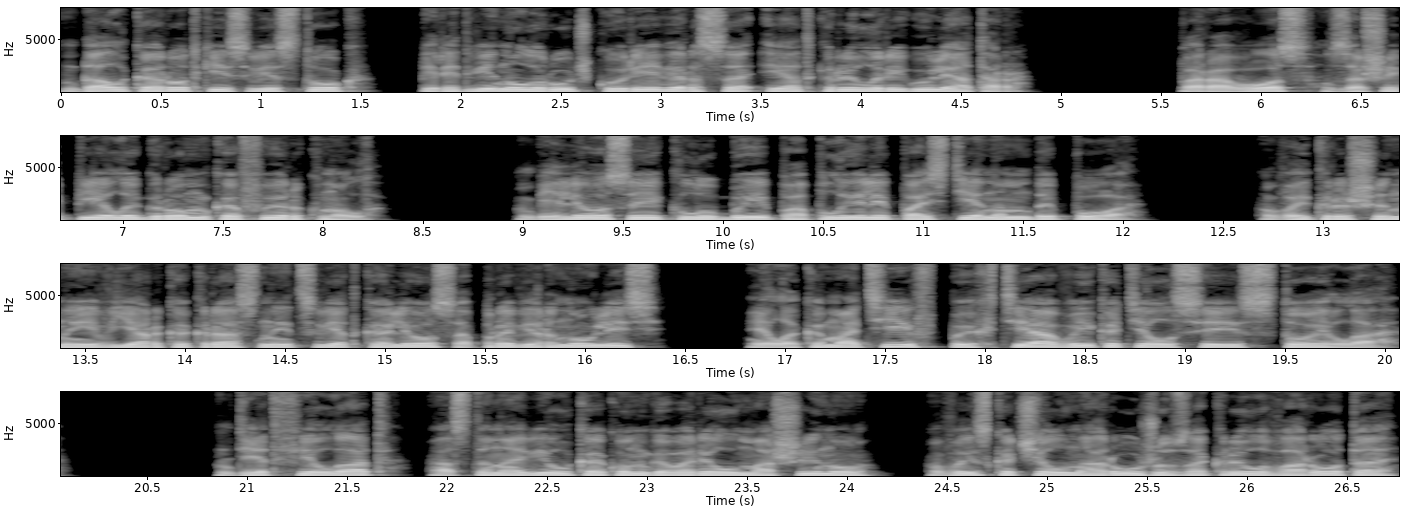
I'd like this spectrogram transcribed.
дал короткий свисток, передвинул ручку реверса и открыл регулятор. Паровоз зашипел и громко фыркнул. Белесые клубы поплыли по стенам депо. Выкрашенные в ярко-красный цвет колеса провернулись, и локомотив, пыхтя, выкатился из стойла. Дед Филат остановил, как он говорил, машину, выскочил наружу, закрыл ворота,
